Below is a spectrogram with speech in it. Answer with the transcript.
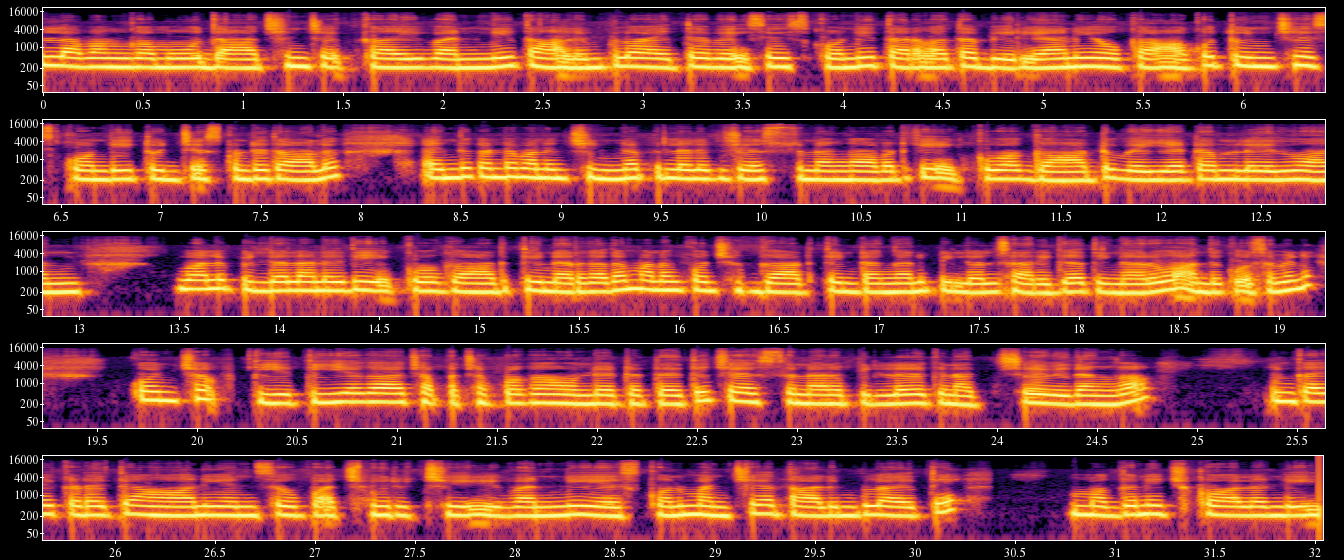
లవంగము దాచిన చెక్క ఇవన్నీ తాలింపులో అయితే వేసేసుకోండి. తర్వాత బిర్యానీ ఒక ఆకు తుంచేసుకోండి. తుంచేసుకుంటే చాలు. ఎందుకంటే మనం చిన్న పిల్లలకి చేస్తున్నాం కాబట్టి ఎక్కువ ఘాటు వేయటం లేదు. అన్ పిల్లలు అనేది ఎక్కువ ఘాటు తినరు కదా. మనం కొంచెం ఘాటు తింటాం కానీ పిల్లలు సరిగ్గా తినరు. అందుకోసమే కొంచెం తీయ తీయగా చప్పచప్పగా ఉండేటట్టు అయితే చేస్తున్నాను. పిల్లలకి నచ్చే విధంగా. ఇంకా ఇక్కడైతే ఆనియన్స్ పచ్చిమిర్చి ఇవన్నీ వేసుకొని మంచిగా తాలింపులో అయితే మగ్గనిచ్చుకోవాలండి.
